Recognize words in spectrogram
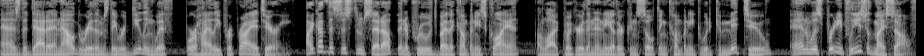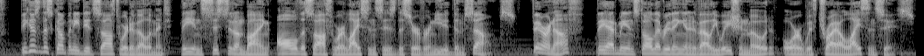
as the data and algorithms they were dealing with were highly proprietary. I got the system set up and approved by the company's client, a lot quicker than any other consulting company would commit to, and was pretty pleased with myself. Because this company did software development, they insisted on buying all the software licenses the server needed themselves. Fair enough, they had me install everything in evaluation mode or with trial licenses.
